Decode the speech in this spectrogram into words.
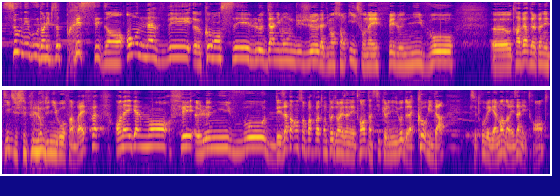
Souvenez-vous, dans l'épisode précédent, on avait euh, commencé le dernier monde du jeu, la dimension X, on avait fait le niveau euh, au travers de la planète X, je sais plus le nom du niveau, enfin bref. On a également fait euh, le niveau des apparences sont parfois trompeuses dans les années 30, ainsi que le niveau de la corrida, qui se trouve également dans les années 30.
